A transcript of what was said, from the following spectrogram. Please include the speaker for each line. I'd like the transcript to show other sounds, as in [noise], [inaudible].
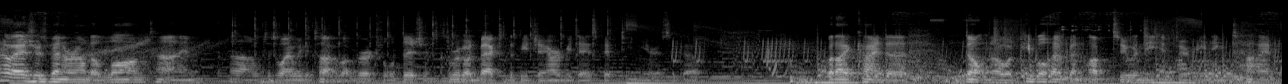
Speaker 1: I know Azure's been around a long time, uh, which is why we can talk about virtual vision, because we're going back to the BJ Army days 15 years ago. But I kind of don't know what people have been up to in the intervening time.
